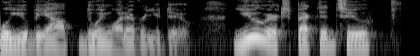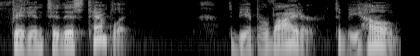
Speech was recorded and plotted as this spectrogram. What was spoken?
will you be out doing whatever you do. You are expected to fit into this template, to be a provider, to be home,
